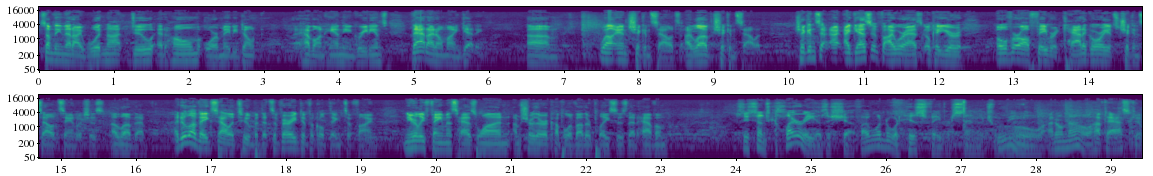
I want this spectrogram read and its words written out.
something that I would not do at home or maybe don't have on hand the ingredients, that I don't mind getting. Um, well, and chicken salads. I love chicken salad. Chicken. Sa- I, I guess if I were asked, okay, your overall favorite category, it's chicken salad sandwiches. I love that. I do love egg salad too, but that's a very difficult thing to find. Nearly Famous has one. I'm sure there are a couple of other places that have them. See, since Clary is a chef, I wonder what his favorite sandwich would be. Ooh, I don't know. I'll have to ask him.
